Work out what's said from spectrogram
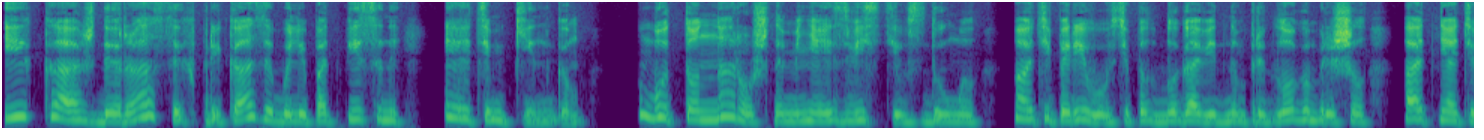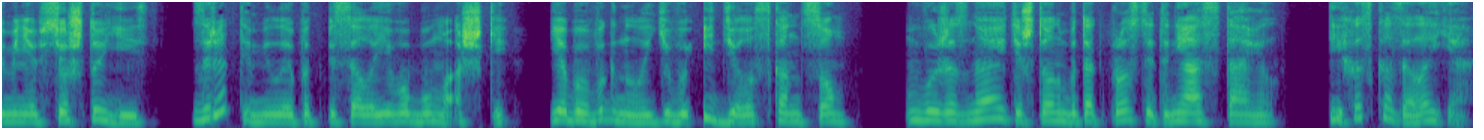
И каждый раз их приказы были подписаны этим Кингом. Будто он нарочно меня извести вздумал, а теперь и вовсе под благовидным предлогом решил отнять у меня все, что есть. Зря ты, милая, подписала его бумажки. Я бы выгнала его и дело с концом. Вы же знаете, что он бы так просто это не оставил. Тихо сказала я.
